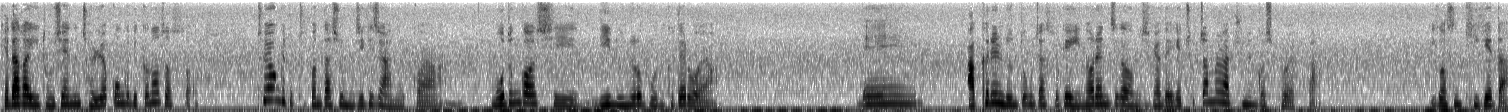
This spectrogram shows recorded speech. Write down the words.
게다가 이 도시에는 전력 공급이 끊어졌어. 투영기도 두 번 다시 움직이지 않을 거야. 모든 것이 네 눈으로 본 그대로야. 네, 아크릴 눈동자 속에 이너렌즈가 움직여 내게 초점을 맞추는 것이 보였다. 이것은 기계다.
